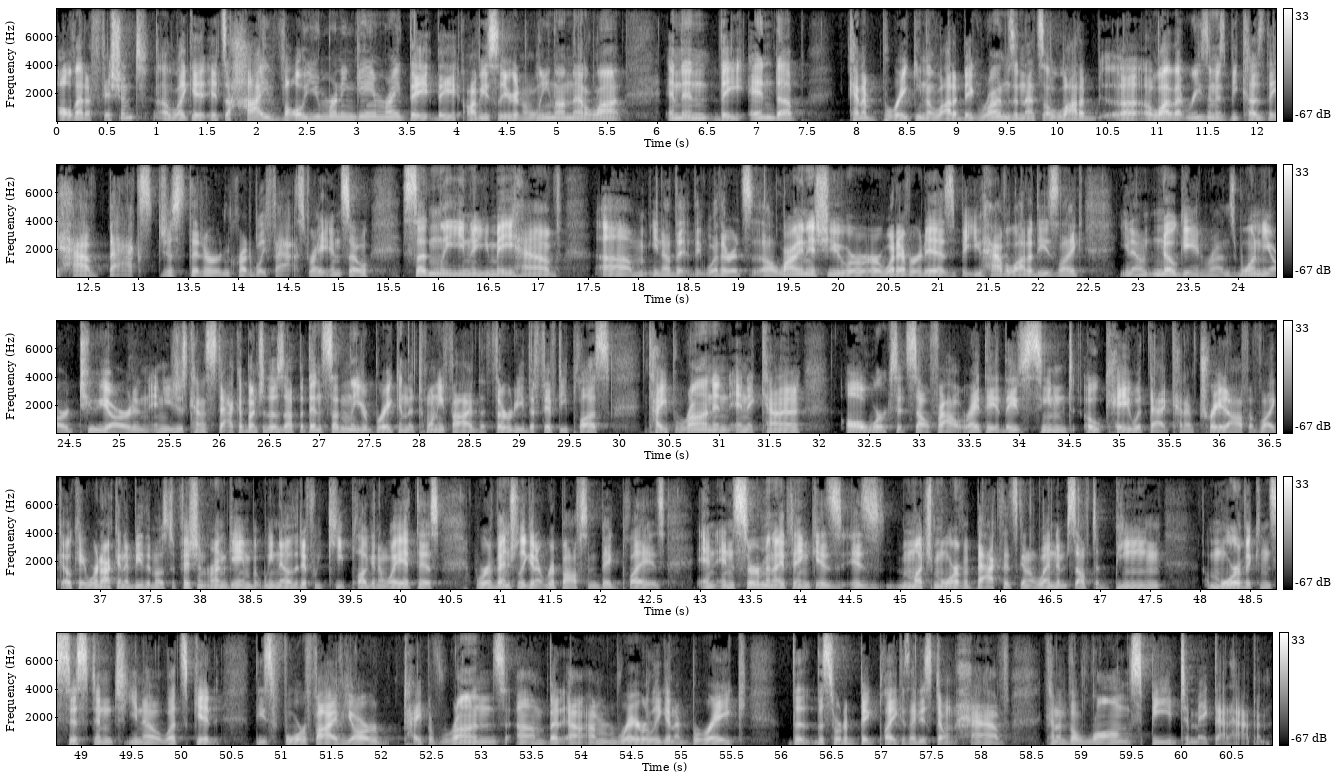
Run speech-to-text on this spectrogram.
all that efficient. Uh, like it, it's a high volume running game, right? They they obviously are going to lean on that a lot, and then they end up kind of breaking a lot of big runs, and that's a lot of uh, a lot of that reason is because they have backs just that are incredibly fast, right? And so suddenly, you know, you may have um, you know, the, the, whether it's a line issue or, or whatever it is, but you have a lot of these like, you know, no gain runs, one yard, two yard, and, and you just kind of stack a bunch of those up. But then suddenly you're breaking the 25, the 30, the 50 plus type run, and, and it kind of all works itself out, right? They they've seemed okay with that kind of trade off of like, okay, we're not going to be the most efficient run game, but we know that if we keep plugging away at this, we're eventually going to rip off some big plays. And and Sermon, I think, is is much more of a back that's going to lend himself to being more of a consistent, you know, let's get these four or five yard type of runs. Um, but I'm rarely going to break the the sort of big play because I just don't have kind of the long speed to make that happen.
